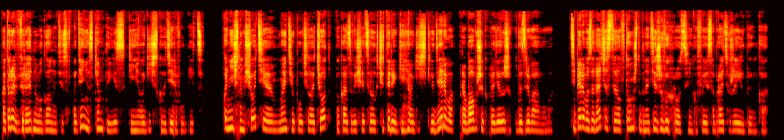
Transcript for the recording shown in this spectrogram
которая, вероятно, могла найти совпадение с кем-то из генеалогического дерева убийцы. В конечном счете Мэтью получил отчет, показывающий целых четыре генеалогических дерева прабабушек и прадедушек подозреваемого. Теперь его задача стояла в том, чтобы найти живых родственников и собрать уже их ДНК.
